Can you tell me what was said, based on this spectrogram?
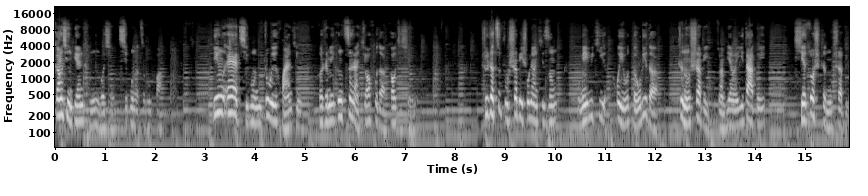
刚性编程模型提供的自动化，利用 AI 提供与周围环境和人们更自然交互的高级性能。随着自主设备数量激增，我们预计会由独立的智能设备转变为一大堆协作式智能设备，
